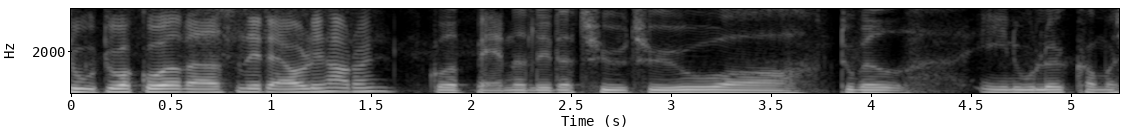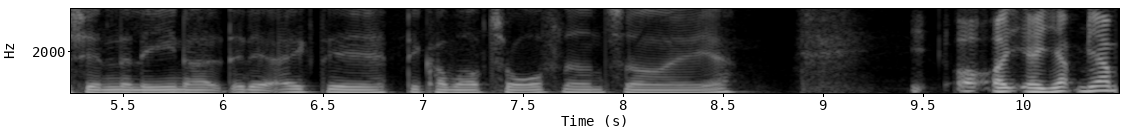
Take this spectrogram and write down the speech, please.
Du, du har gået og været sådan lidt ærgerlig, har du ikke? Gået og bandet lidt af 2020, og du ved, en ulykke kommer sjældent alene og alt det der, ikke? Det, det kommer op til overfladen, så øh, ja. Og, og jeg, jeg, jeg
